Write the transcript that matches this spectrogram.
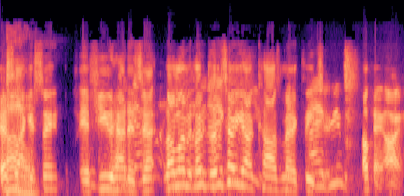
It's Oh. like it's saying if you had a. That's No, let me, let me, let me tell you I a agree with cosmetic you. I agree with Okay, all right.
